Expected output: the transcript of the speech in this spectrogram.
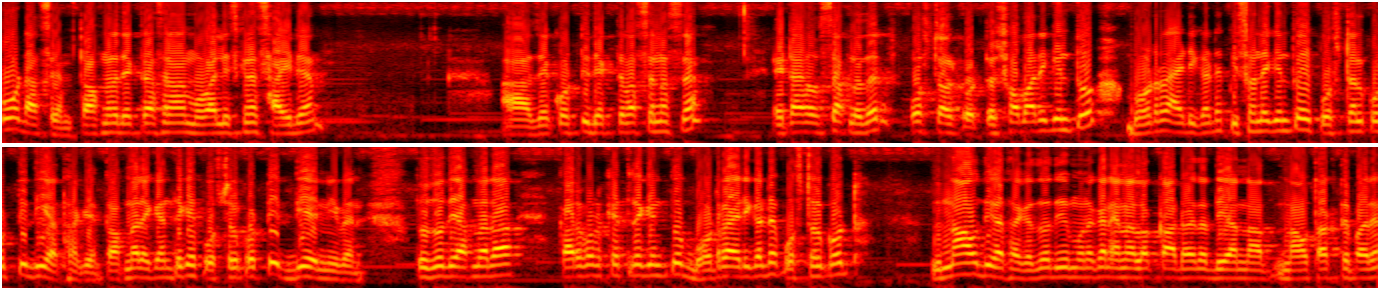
কোড আছে। তো আপনারা দেখতে পাচ্ছেন আমার মোবাইল স্ক্রিনের সাইডে যে কোডটি দেখতে পাচ্ছেন হচ্ছে, এটা হচ্ছে আপনাদের পোস্টাল কোড তো সবারই কিন্তু ভোটার আইডি কার্ডের পিছনে কিন্তু এই পোস্টাল কোডটি দেওয়া থাকে। তো আপনারা এখান থেকে পোস্টাল কোডটি দিয়ে নেবেন। তো যদি আপনারা কারও কারোর ক্ষেত্রে কিন্তু ভোটার আইডি কার্ডে পোস্টাল কোড নাও দেওয়া থাকে। যদি মনে করেন অ্যানালগ কার্ড হয়তো দেওয়া না, নাও থাকতে পারে।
